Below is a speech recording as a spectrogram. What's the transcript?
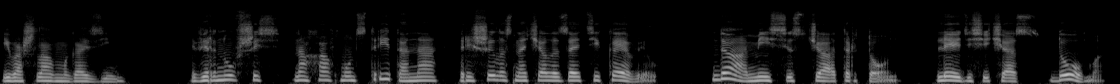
и вошла в магазин. Вернувшись на Хафмун-стрит, она решила сначала зайти к Эврил. «Да, миссис Чаттертон, леди сейчас дома».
